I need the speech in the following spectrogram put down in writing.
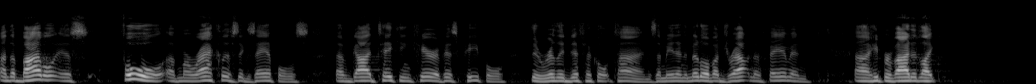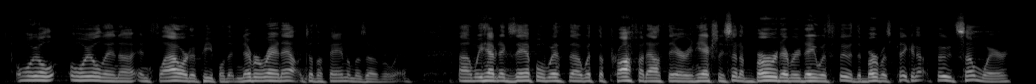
And the Bible is full of miraculous examples of God taking care of His people through really difficult times. I mean, in the middle of a drought and a famine, uh, He provided like oil, oil and, uh, and flour to people that never ran out until the famine was over with. Um, we have an example with, uh, with the prophet out there, and he actually sent a bird every day with food. The bird was picking up food somewhere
